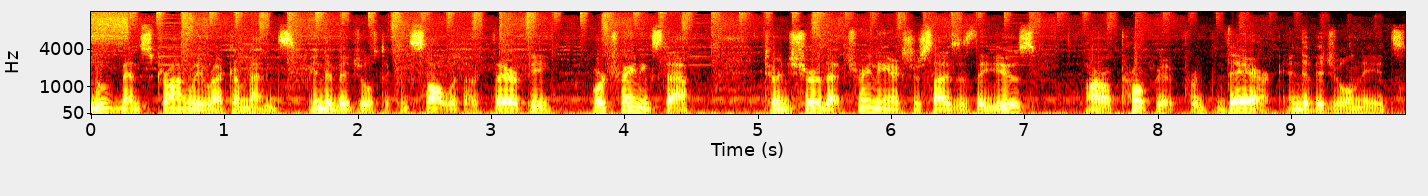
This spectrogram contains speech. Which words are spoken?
MoveMend strongly recommends individuals to consult with our therapy or training staff to ensure that training exercises they use are appropriate for their individual needs.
